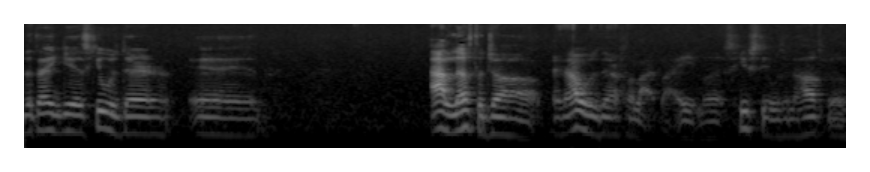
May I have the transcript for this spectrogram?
the thing is, he was there and I left the job and I was there for like about eight months. He still was in the hospital.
